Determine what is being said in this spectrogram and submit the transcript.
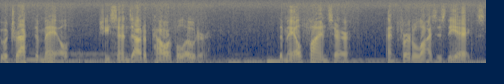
To attract the male, she sends out a powerful odor. The male finds her and fertilizes the eggs.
